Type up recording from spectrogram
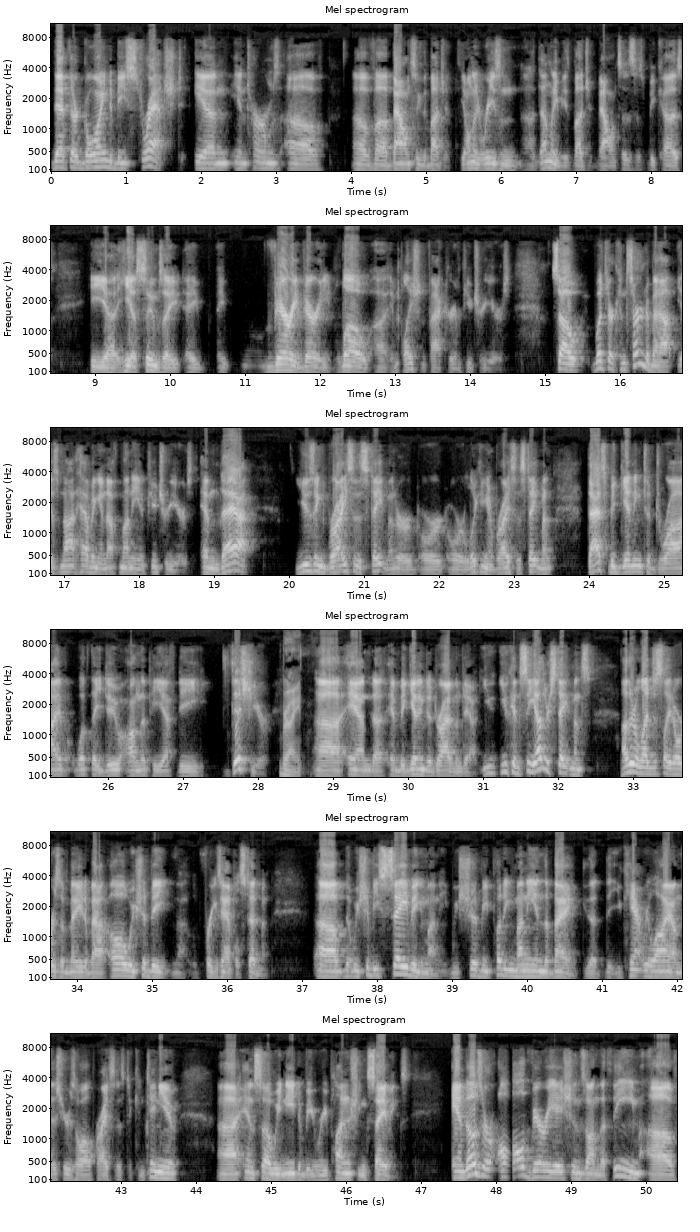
that they're going to be stretched in in terms of of uh, balancing the budget. The only reason uh, Dunleavy's budget balances is because he uh, he assumes a, a, a very very low uh, inflation factor in future years. So what they're concerned about is not having enough money in future years, and that using Bryce's statement or or or looking at Bryce's statement, that's beginning to drive what they do on the PFD this year, right? Uh, and uh, and beginning to drive them down. You you can see other statements other legislators have made about, oh, we should be, for example, Stedman, uh, that we should be saving money. We should be putting money in the bank, that, that you can't rely on this year's oil prices to continue. Uh, and so we need to be replenishing savings. And those are all variations on the theme of,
